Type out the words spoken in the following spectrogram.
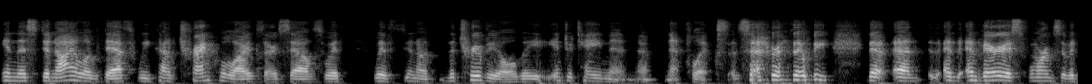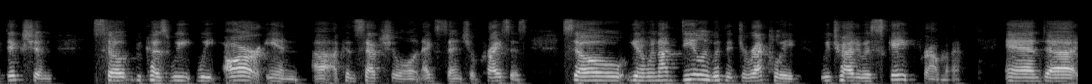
in this denial of death, we kind of tranquilize ourselves with with you know the trivial, the entertainment, uh, Netflix, etc. That we that and, and and various forms of addiction. So because we we are in a conceptual and existential crisis, so you know we're not dealing with it directly. We try to escape from it. And uh,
